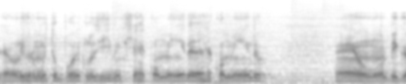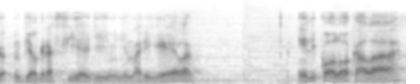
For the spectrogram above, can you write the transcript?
é um livro muito bom, inclusive, gente recomenda, eu recomendo. É uma biografia de, de Marighella. Ele coloca lá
